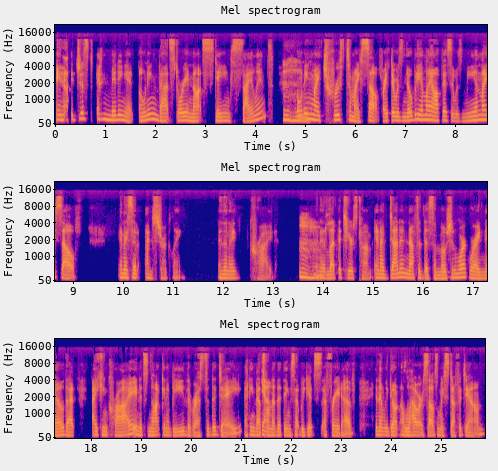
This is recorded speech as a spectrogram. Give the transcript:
and yeah. just admitting it owning that story and not staying silent mm-hmm. owning my truth to myself right there was nobody in my office it was me and myself and i said i'm struggling and then i cried Mm-hmm. And I let the tears come. And I've done enough of this emotion work where I know that I can cry and it's not going to be the rest of the day. I think that's yeah. one of the things that we get afraid of. And then we don't allow ourselves and we stuff it down.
